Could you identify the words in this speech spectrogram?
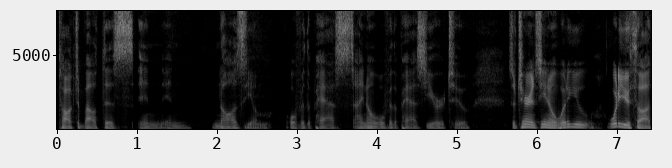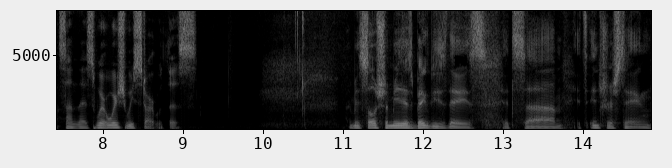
talked about this in in nauseum over the past. I know over the past year or two. So Terrence, you know what are you what are your thoughts on this? Where where should we start with this? I mean, social media is big these days. It's um, it's interesting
